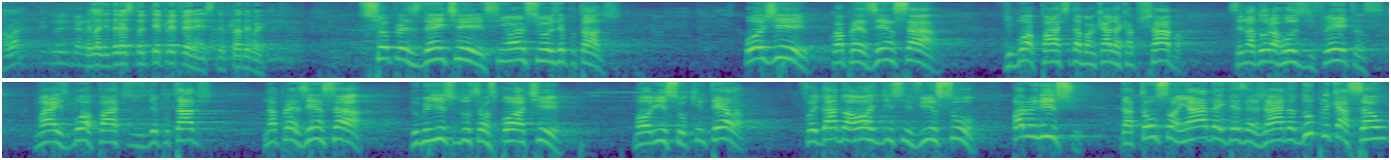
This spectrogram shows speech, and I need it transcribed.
falar? Pela liderança, então ele tem preferência. Deputado Evair. Senhor presidente, senhoras e senhores deputados, hoje, com a presença de boa parte da bancada capixaba, senadora Rose de Freitas, mais boa parte dos deputados, na presença do ministro do Transporte, Maurício Quintela, foi dada a ordem de serviço para o início da tão sonhada e desejada duplicação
